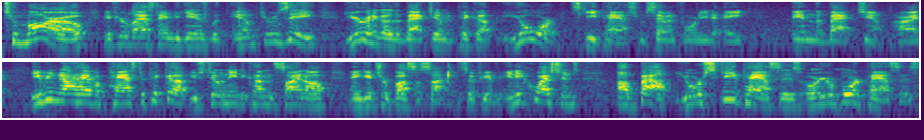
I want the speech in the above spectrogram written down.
Tomorrow, if your last name begins with M through Z, you're going to go to the back gym and pick up your ski pass from 7:40 to 8 in the back gym. All right. Even if you not have a pass to pick up, you still need to come and sign off and get your bus assignment. So if you have any questions about your ski passes or your board passes,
